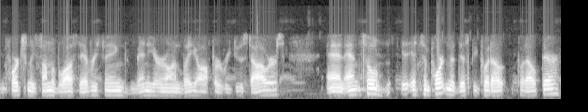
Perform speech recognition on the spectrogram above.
unfortunately, some have lost everything. Many are on layoff or reduced hours, and and so it's important that this be put out put out there.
